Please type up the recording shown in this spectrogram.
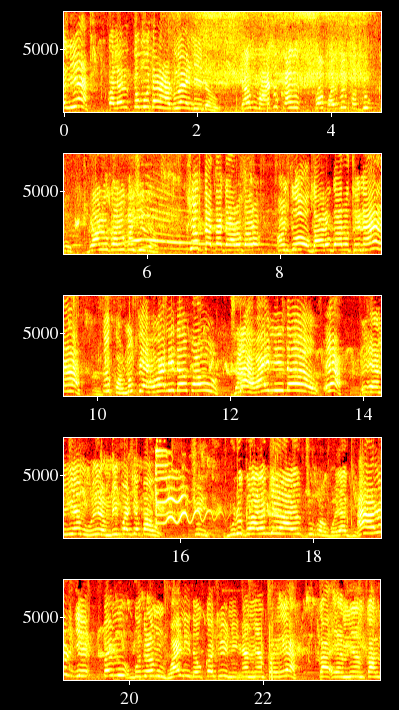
અલિયા કલર તો હું તને અડવાઈ દઈ દઉં. એમ માટું કાલે ભાઈ ભાઈ બધું ગારો ગારો કશી દે શું કરતા ગારો ગારો અને જો ગારો ગારો થઈને ને તો ઘરમાં પહેવા નહીં દઉં પાઉં. નાવાય નહીં દઉં. એ એમની એમ હોળી રમવી પડશે પાઉં. મુડું ગાળમ દે છું કહું બોલા આ આડું જે. કઈ હું ગુદડો હું નહીં દઉં કશું નહીં. એમને એમ પડ્યા કા એમને એમ કાલ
